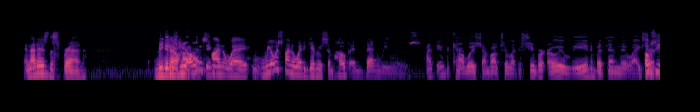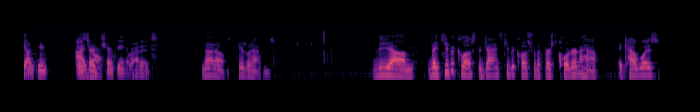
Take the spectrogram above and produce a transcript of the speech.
and that is the spread. Because know, we I- I always think- find a way. We always find a way to give me some hope, and then we lose. I think the Cowboys jump out to like a super early lead, but then they like Oh, see, I- choking. They I start don't. choking about it. No, no. Here's what happens. The um, they keep it close. The Giants keep it close for the first quarter and a half. The Cowboys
